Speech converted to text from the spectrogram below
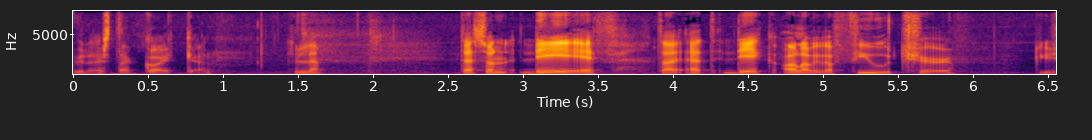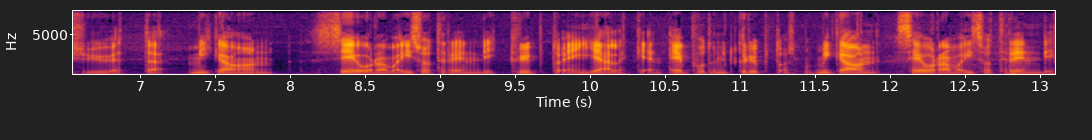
yleistää kaikkeen. Kyllä. Tässä on DF tai at dec-future kysyy, että mikä on seuraava iso trendi kryptojen jälkeen? Ei puhuta nyt kryptoista, mutta mikä on seuraava iso trendi?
